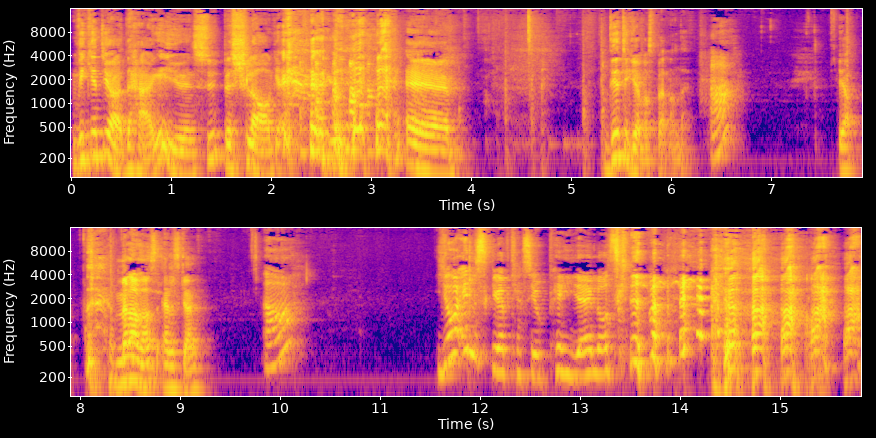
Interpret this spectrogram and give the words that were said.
Vilket gör att det här är ju en superschlager. eh, det tycker jag var spännande. Ja. Ja. Men annars, älskar. ja. Jag älskar ju att Cassiopeia är låtskrivare.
